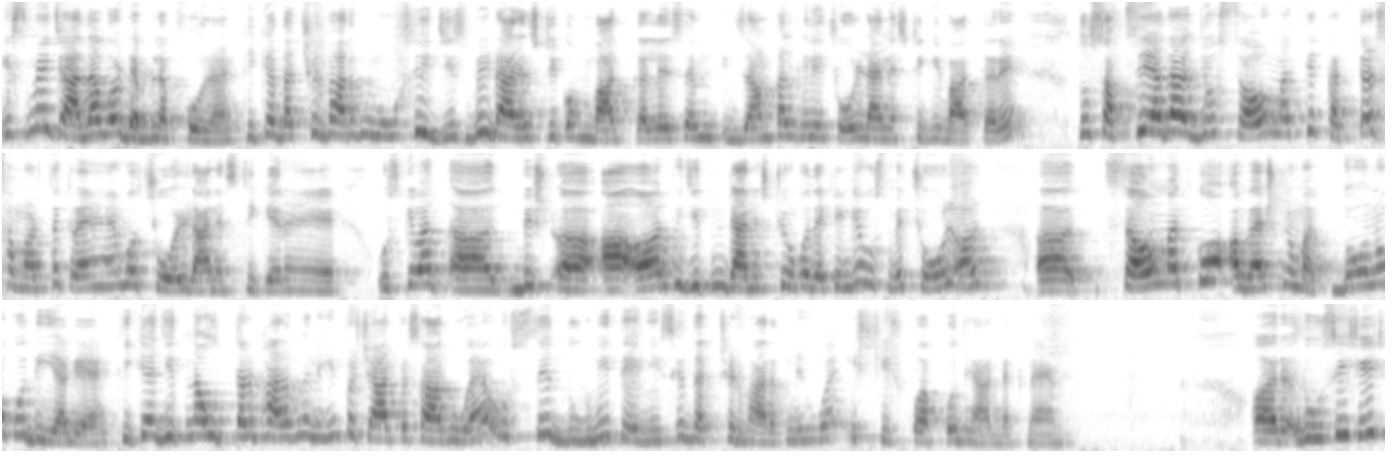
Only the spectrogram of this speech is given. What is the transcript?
इसमें ज़्यादा वो डेवलप हो रहा है, ठीक है? दक्षिण भारत में मोस्टली जिस भी डायनेस्टी को हम बात कर ले, जैसे एग्ज़ाम्पल के लिए चोल डायनेस्टी की बात करें तो सबसे ज़्यादा जो सौ मत के कट्टर समर्थक रहे हैं, वो चोल डायनेस्टी के रहे हैं। उसके बाद और भी जितनी डायनेस्टियों को देखेंगे, उसमें चोल और सौ मत को और वैष्णव मत दोनों को दिया गया है, ठीक है? जितना उत्तर भारत में नहीं प्रचार प्रसार हुआ है, उससे दुगनी तेज़ी से दक्षिण भारत में हुआ है, इस चीज़ को आपको ध्यान रखना है। और दूसरी चीज़,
